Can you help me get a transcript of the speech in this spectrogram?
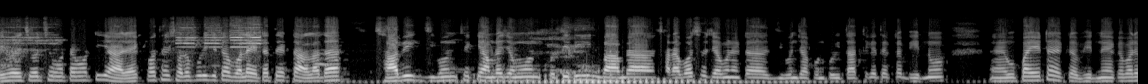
এইভাবে চলছে মোটামুটি। আর এক কথায় সর্বোপরি যেটা বলা, এটাতে একটা আলাদা স্বাভাবিক জীবন থেকে আমরা যেমন প্রতিদিন বা আমরা সারা বছর যেমন একটা জীবনযাপন করি, তার থেকে তো একটা ভিন্ন উপায় এটা, একটা ভিন্ন একেবারে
